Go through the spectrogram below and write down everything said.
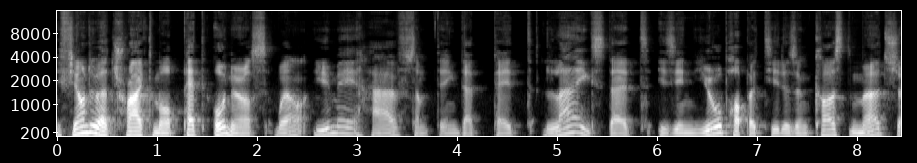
If you want to attract more pet owners, well, you may have something that pet likes that is in your property, doesn't cost much,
